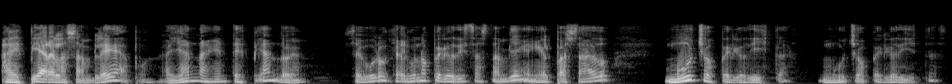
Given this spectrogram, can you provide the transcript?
a, espiar a la asamblea. Pues. Allá anda gente espiando. ¿eh? Seguro que algunos periodistas también en el pasado muchos periodistas, muchos periodistas,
